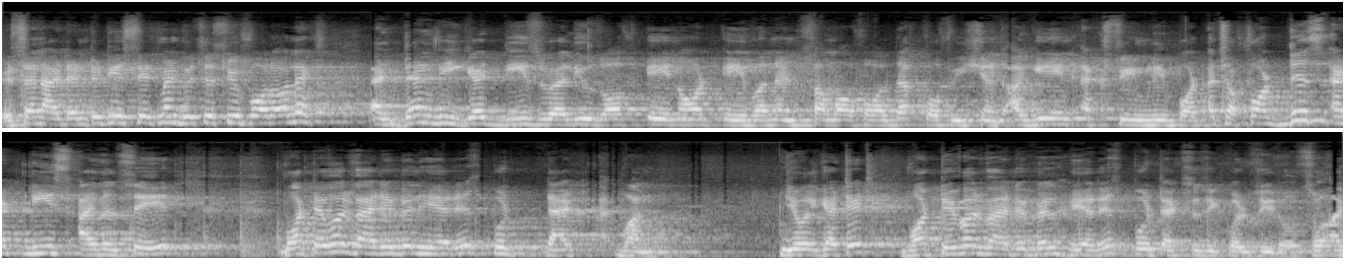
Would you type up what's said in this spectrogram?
It's an identity statement which is true for all x. And then we get these values of a naught a1 and sum of all the coefficients. Again extremely important. Achha, for this at least i will say whatever variable here is put that one you will get it. Whatever variable here is put x is equal to 0 so I,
